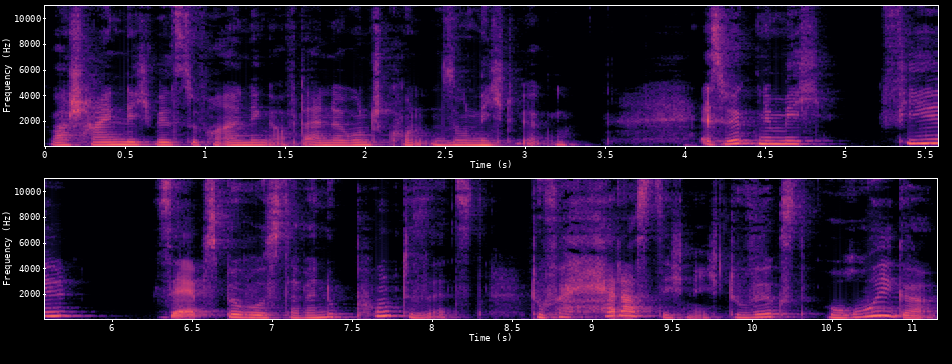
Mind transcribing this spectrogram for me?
Wahrscheinlich willst du vor allen Dingen auf deine Wunschkunden so nicht wirken. Es wirkt nämlich viel selbstbewusster, wenn du Punkte setzt. Du verhedderst dich nicht, du wirkst ruhiger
